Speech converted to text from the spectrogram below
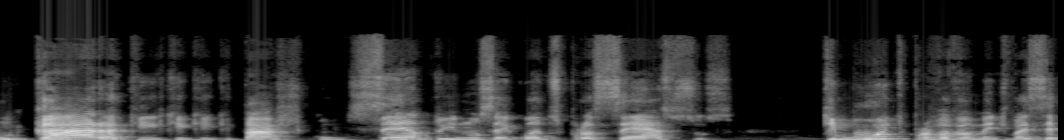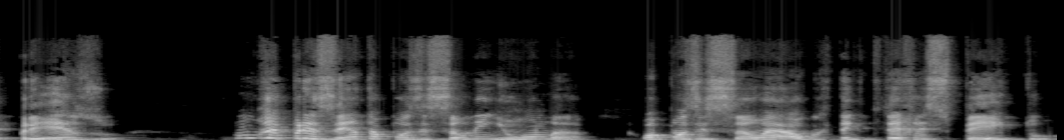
Um cara que, que, que, que tá com cento e não sei quantos processos que muito provavelmente vai ser preso, não representa oposição nenhuma. Oposição é algo que tem que ter respeito,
